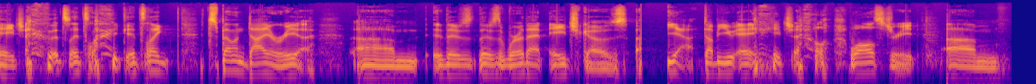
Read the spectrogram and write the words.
H. It's it's like it's like spelling diarrhea. Um, there's there's where that H goes. Yeah, W A H L Wahl Street. Um,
